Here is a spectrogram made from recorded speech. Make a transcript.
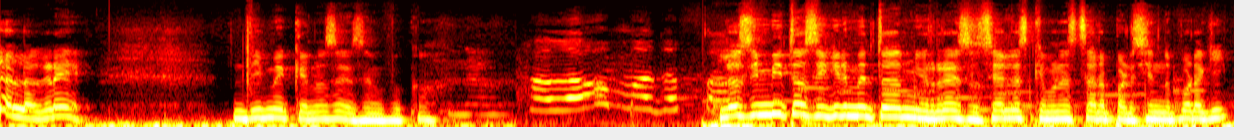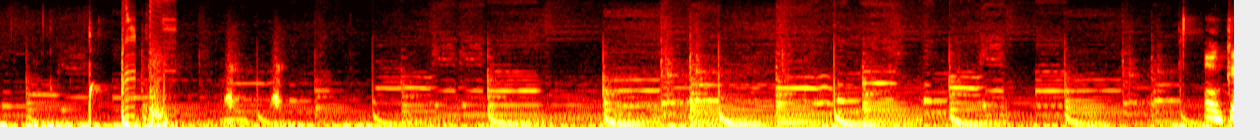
¡Lo logré! Dime que no se desenfocó. Los invito a seguirme en todas mis redes sociales que van a estar apareciendo por aquí. ¿Ok?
